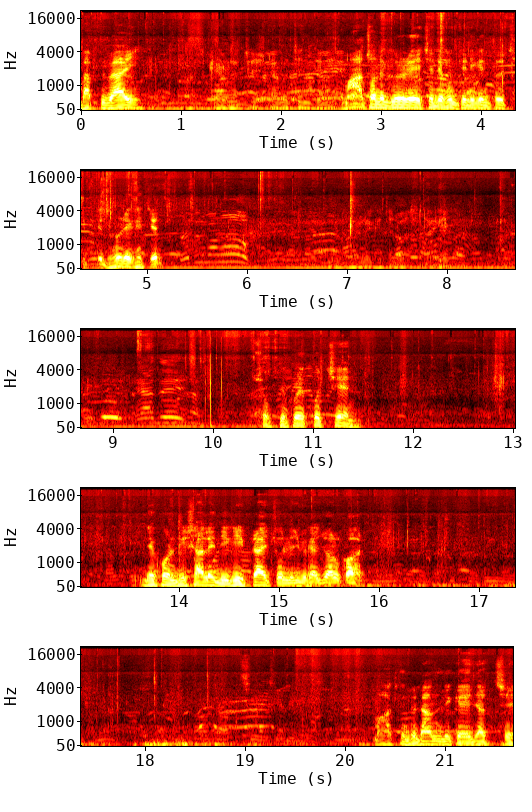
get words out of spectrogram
বাপ্পি ভাই। মাছ অনেক দূরে রয়েছে, দেখুন তিনি কিন্তু ছিপকে ধরে রেখেছেন। শক্তি প্রয়োগ করছেন। দেখুন বিশাল এই দিঘি, প্রায় চল্লিশ বিঘা জল কর। মাছ কিন্তু ডান দিকে যাচ্ছে।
